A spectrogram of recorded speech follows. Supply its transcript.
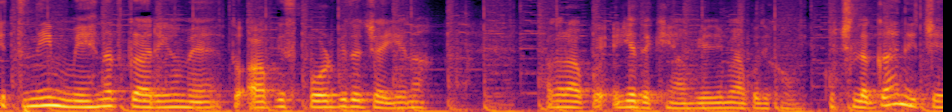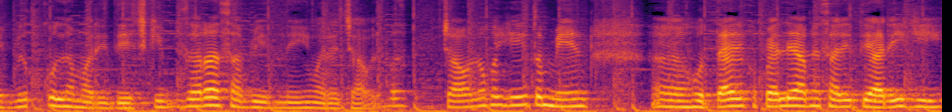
इतनी मेहनत कर रही हूँ मैं तो आपकी सपोर्ट भी तो चाहिए ना। अगर आपको, ये देखें आप, ये मैं आपको दिखाऊँगी कुछ लगा है नीचे? बिल्कुल हमारी देश की, ज़रा सा भी नहीं हमारे चावल। बस चावलों का यही तो मेन होता है। पहले आपने सारी तैयारी की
